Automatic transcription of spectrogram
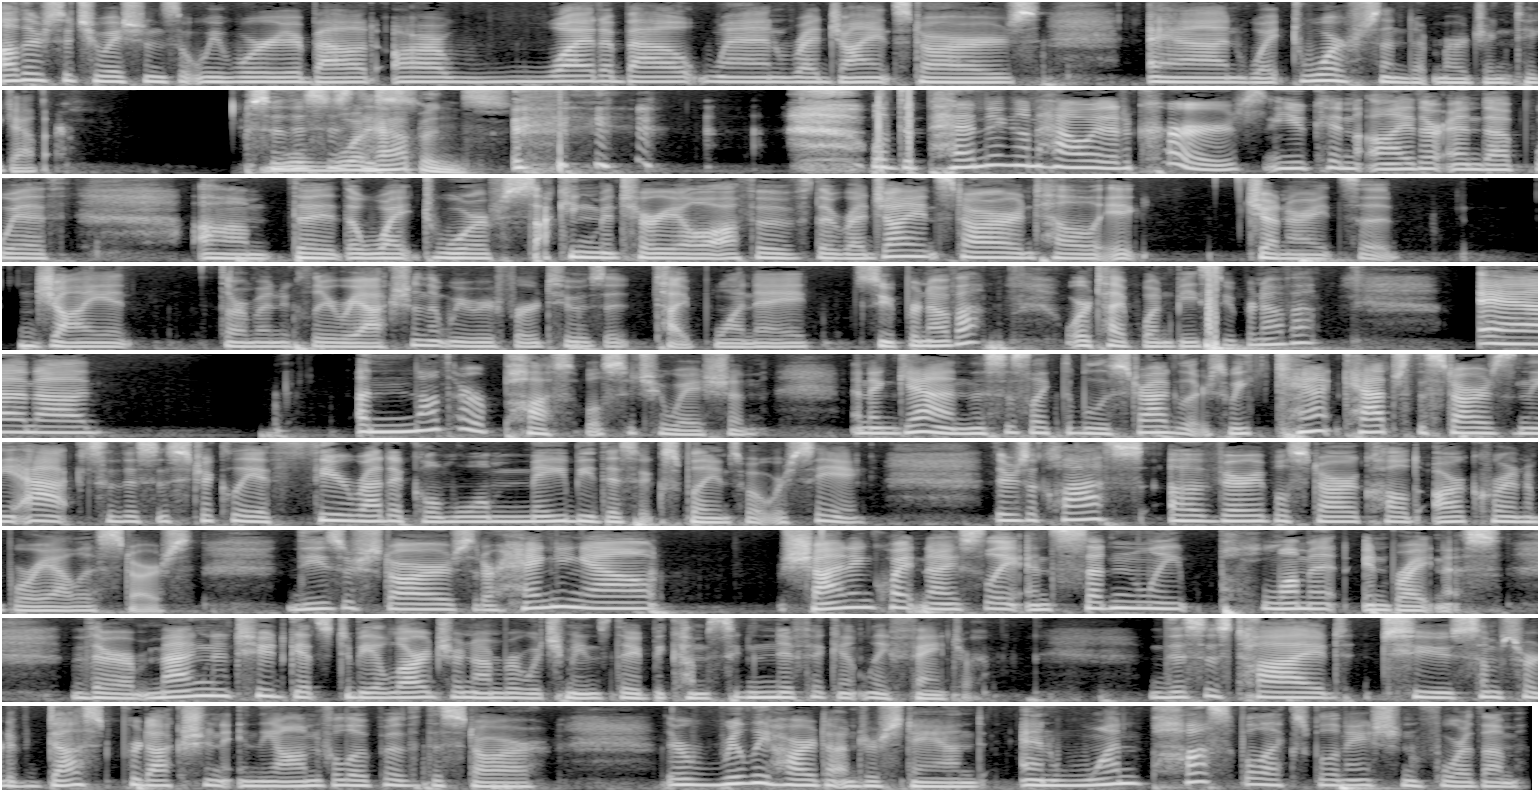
Other situations that we worry about are what about when red giant stars and white dwarfs end up merging together? So this is what this, happens. well, depending on how it occurs, you can either end up with um, the the white dwarf sucking material off of the red giant star until it generates a giant thermonuclear reaction that we refer to as a type 1a supernova or type 1b supernova. And uh, another possible situation. And again, this is like the blue stragglers. We can't catch the stars in the act, so this is strictly a theoretical, well, maybe this explains what we're seeing. There's a class of variable star called R Corona Borealis stars. These are stars that are hanging out, shining quite nicely, and suddenly plummet in brightness. Their magnitude gets to be a larger number, which means they become significantly fainter. This is tied to some sort of dust production in the envelope of the star. They're really hard to understand. And one possible explanation for them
